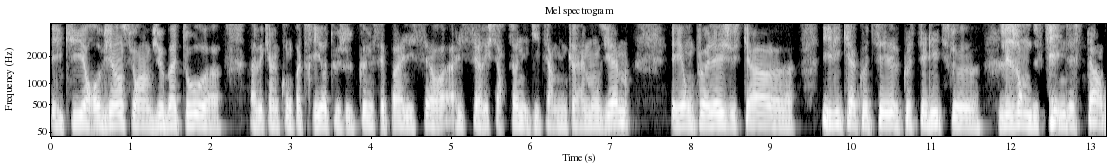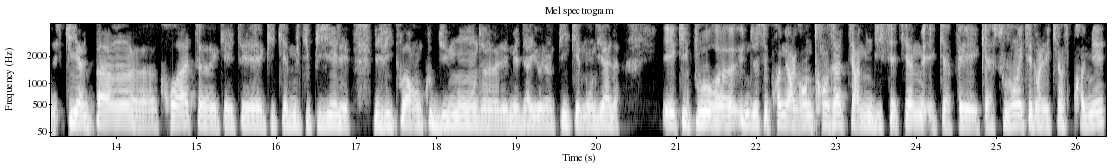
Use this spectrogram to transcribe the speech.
et qui revient sur un vieux bateau euh, avec un compatriote que je ne connaissais pas, Alistair, Richardson, et qui termine quand même onzième. Et on peut aller jusqu'à euh, Ivica Kostelic, le légende du ski, une des stars du ski alpin euh, croate, euh, qui a été, qui, qui, a multiplié les, les victoires en Coupe du Monde, les médailles olympiques et mondiales, et qui pour euh, une de ses premières grandes transats termine 17e et qui a fait qui a souvent été dans les 15 premiers.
